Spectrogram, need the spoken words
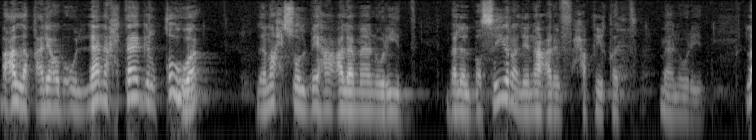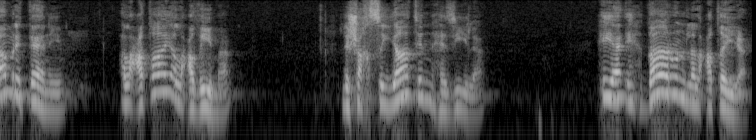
بعلق عليها وبقول لا نحتاج القوة لنحصل بها على ما نريد. بل البصيرة لنعرف حقيقة ما نريد. الأمر الثاني العطايا العظيمة لشخصيات هزيلة هي إهدار للعطية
